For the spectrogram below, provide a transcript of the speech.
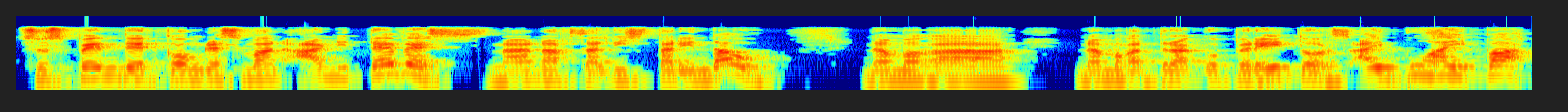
suspended congressman Arnie Teves na nasa lista rin daw ng mga ng mga drug operators. Ay buhay pa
